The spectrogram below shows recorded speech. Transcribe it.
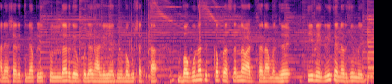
आणि अशा रीतीने आपली सुंदर देवपूजा झालेली आहे तुम्ही बघू शकता. बघूनच इतकं प्रसन्न वाटतं ना म्हणजे ती वेगळीच एनर्जी मिळते.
